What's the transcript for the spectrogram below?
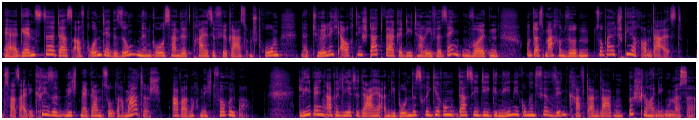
Er ergänzte, dass aufgrund der gesunkenen Großhandelspreise für Gas und Strom natürlich auch die Stadtwerke die Tarife senken wollten und das machen würden sobald Spielraum da ist. Zwar sei die Krise nicht mehr ganz so dramatisch, aber noch nicht vorüber. Liebing appellierte daher an die Bundesregierung, dass sie die Genehmigungen für Windkraftanlagen beschleunigen müsse.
